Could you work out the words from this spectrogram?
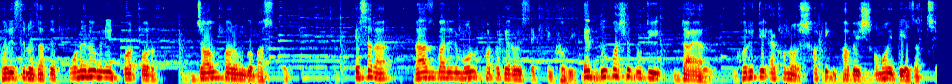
ঘড়ি ছিল যাতে পনেরো মিনিট পর পর জল তরঙ্গ বাঁচত। এছাড়া রাজবাড়ির মূল ফটকে রয়েছে একটি ঘড়ি। এর দুপাশে দুটি ডায়াল। ঘড়িটি এখনও সঠিকভাবে সময় দিয়ে যাচ্ছে।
